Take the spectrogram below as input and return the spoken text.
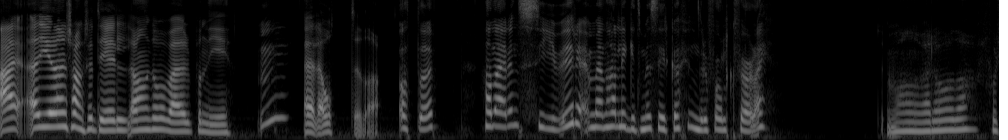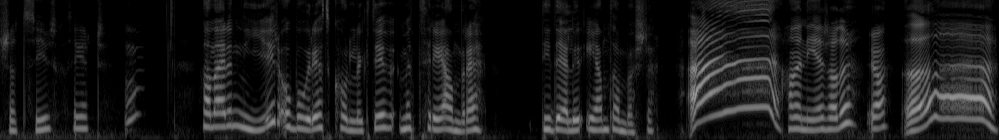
Nei, jeg gir han en sjanse til. Han kan få være på ni. Mm. Eller åtte, da. Åtte. Han er en syver, men har ligget med ca. 100 folk før deg. Det må vel òg, da. Fortsatt syv, sikkert. Han er en nier og bor i et kollektiv med tre andre. De deler én tannbørste. Ah! Han er nier, sa du? Ja. Ah!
